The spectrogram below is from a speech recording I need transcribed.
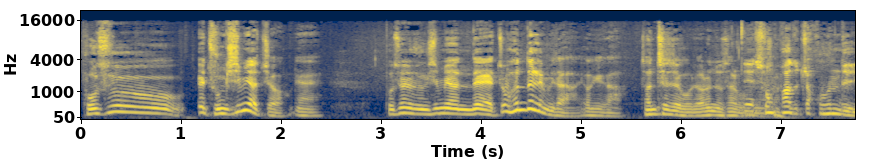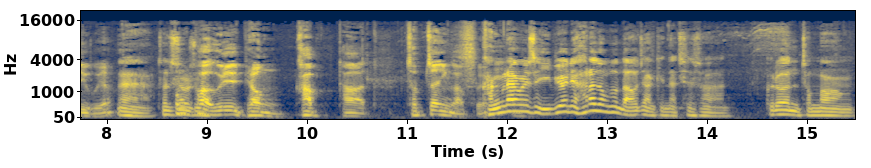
보수의 중심이었죠. 예. 보수의 중심이었는데 좀 흔들립니다. 여기가 전체적으로 여론조사를 네, 보면. 송파도 조금 흔들리고요. 네, 전체적으로 송파, 좀 을, 병, 갑 다 접전인 것 같고요. 강남에서 이변이 하나 정도 나오지 않겠나 최소한 그런 전망.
